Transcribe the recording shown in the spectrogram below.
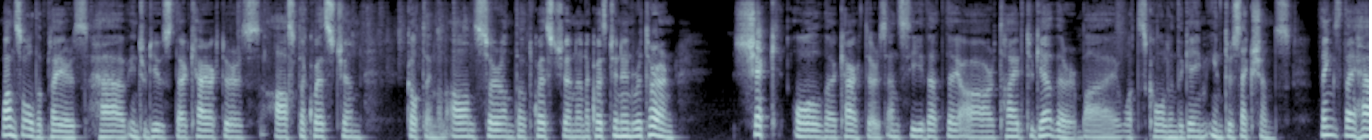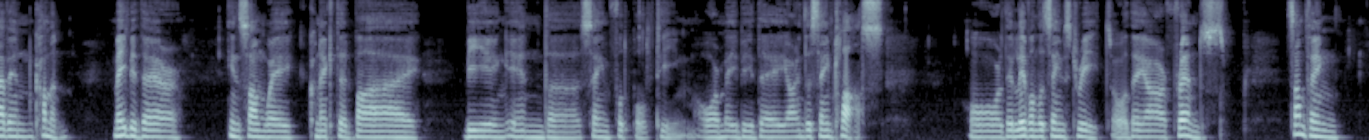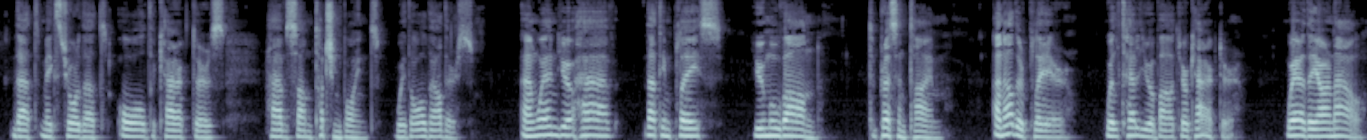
Once all the players have introduced their characters, asked a question, gotten an answer on that question and a question in return, check all the characters and see that they are tied together by what's called in the game intersections, things they have in common. Maybe they're in some way connected by being in the same football team, or maybe they are in the same class, or they live on the same street, or they are friends. Something that makes sure that all the characters have some touching point with all the others. And when you have that in place, you move on to present time. Another player will tell you about your character, where they are now,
